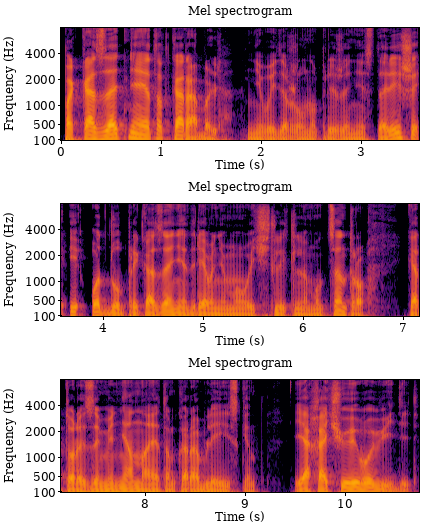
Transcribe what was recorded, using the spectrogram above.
«Показать мне этот корабль!» — не выдержал напряжения старейший и отдал приказание древнему вычислительному центру, который заменял на этом корабле Искинд. «Я хочу его видеть!»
